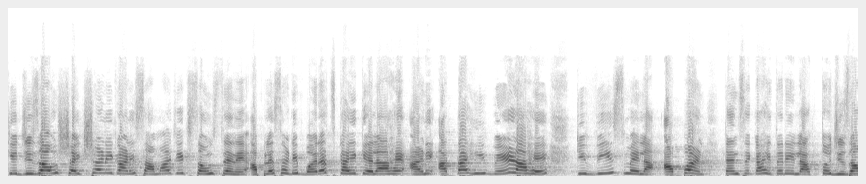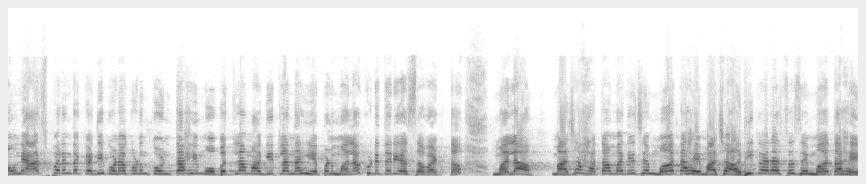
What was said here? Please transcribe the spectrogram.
की जिजाऊ शैक्षणिक आणि सामाजिक संस्थेने आपल्यासाठी बरंच काही केलं आहे आणि आता ही वेळ आहे की वीस मेला आपण त्यांचे काहीतरी लागतो. जिजाऊने आजपर्यंत कधी कोणाकडून कोणताही मोबदला मागितला नाही आहे पण मला कुठेतरी असं वाटतं मला माझ्या हातामध्ये जे मत आहे माझ्या अधिकाराचं जे मत आहे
